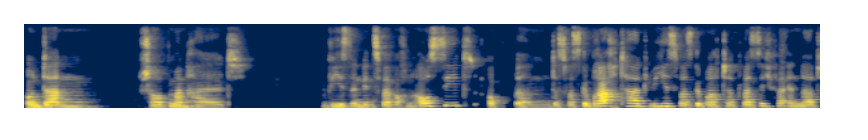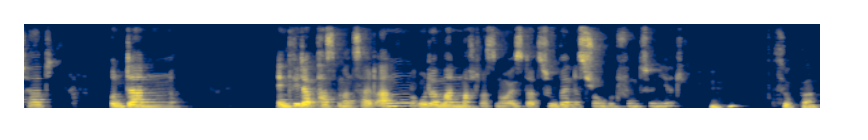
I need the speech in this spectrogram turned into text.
Und dann schaut man halt, wie es in den zwei Wochen aussieht, ob ähm, das was gebracht hat, wie es was gebracht hat, was sich verändert hat. Und dann entweder passt man es halt an oder man macht was Neues dazu, wenn es schon gut funktioniert. Mhm. Super.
